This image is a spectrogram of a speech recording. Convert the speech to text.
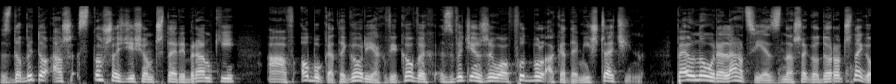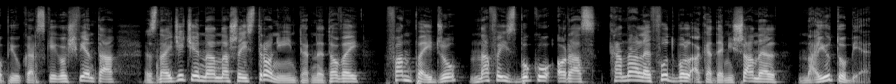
zdobyto aż 164 bramki, a w obu kategoriach wiekowych zwyciężyło Futbol Akademii Szczecin. Pełną relację z naszego dorocznego piłkarskiego święta znajdziecie na naszej stronie internetowej, fanpage'u, na Facebooku oraz kanale Football Academy Channel na YouTubie.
